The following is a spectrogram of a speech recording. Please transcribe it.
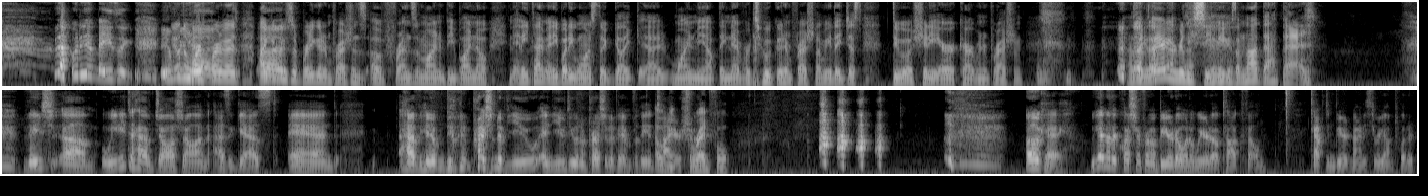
be amazing. If You know the worst had- part of it is? I can uh, do some pretty good impressions of friends of mine and people I know. And anytime anybody wants to like uh, wind me up, they never do a good impression of me. They just do a shitty Eric Cartman impression. I was like, "Is that how you really see me? Because I'm not that bad." they sh- um we need to have Josh on as a guest and have him do an impression of you and you do an impression of him for the entire show. dreadful. Okay. We got another question from a Beardo and a Weirdo Talk film. Captain Beard 93 on Twitter.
